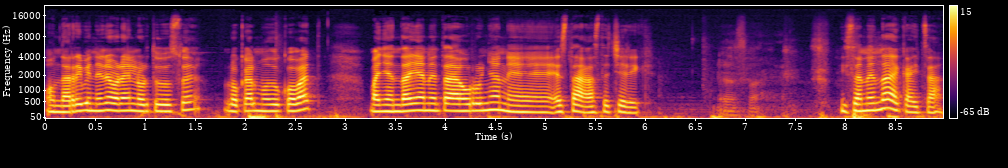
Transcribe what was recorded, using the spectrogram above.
ondarri ere orain lortu duzu, lokal moduko bat, baina endaian eta urruñan e, ez da gaztetxerik. Ez ba. Izanen da ekaitza?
